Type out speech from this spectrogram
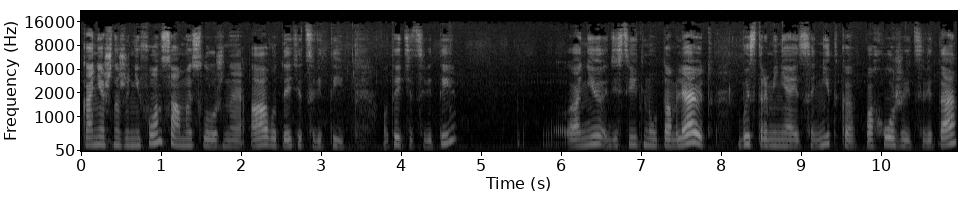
конечно же, не фон самое сложное, а вот эти цветы. Вот эти цветы, они действительно утомляют. Быстро меняется нитка, похожие цвета.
